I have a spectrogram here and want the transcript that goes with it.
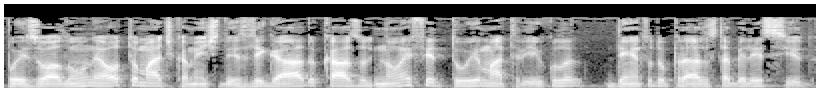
pois o aluno é automaticamente desligado caso não efetue a matrícula dentro do prazo estabelecido.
